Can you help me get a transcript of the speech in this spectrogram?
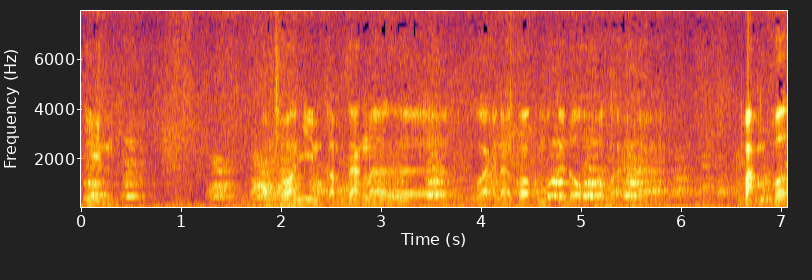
Nhìn con chó nhìn cảm giác nó ờ, gọi là có một cái độ gọi là vạm vỡ.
